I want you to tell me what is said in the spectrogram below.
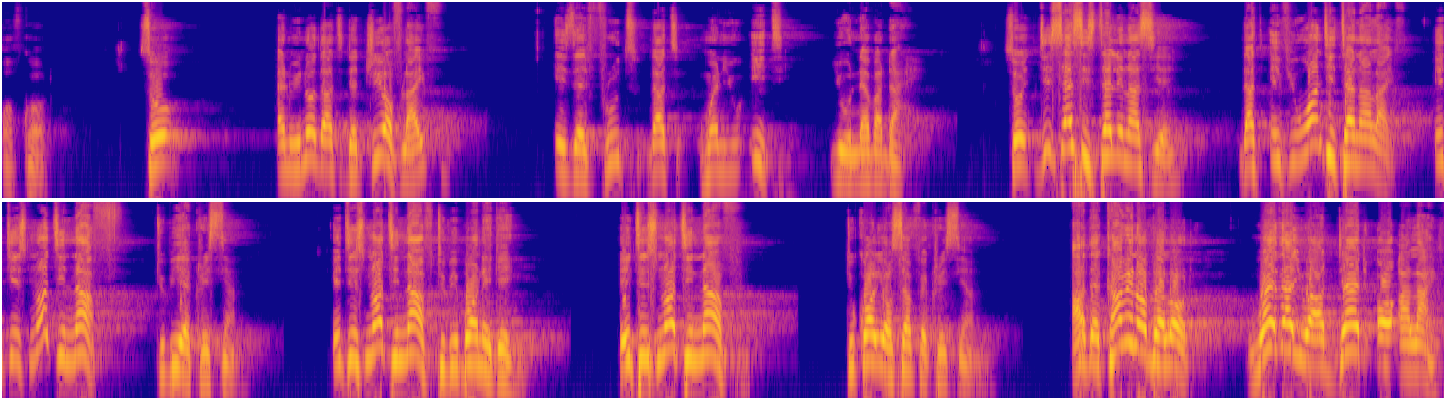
of God. So, and we know that the tree of life is a fruit that when you eat, you will never die. So Jesus is telling us here that if you want eternal life, it is not enough to be a Christian. It is not enough to be born again. It is not enough to call yourself a Christian. At the coming of the Lord, whether you are dead or alive,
